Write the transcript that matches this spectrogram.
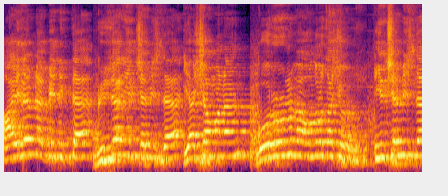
Ailemle birlikte güzel ilçemizde yaşamanın gururunu ve onuru taşıyoruz. İlçemizde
